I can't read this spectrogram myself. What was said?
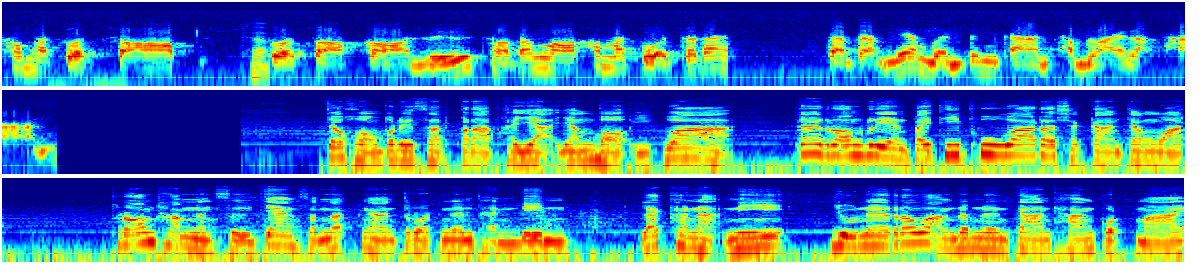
เข้ามาตรวจสอบครับตรวจสอบก่อน หรือสตงเข้ามาตรวจก็ได้ แต่แบบเนี้ยเหมือนเป็นการทำลายหลักฐาน เจ้าของบริษัทปราบขยะยังบอกอีกว่า ได้ร้องเรียนไปที่ผู้ว่าราชการจังหวัด พร้อมทำหนังสือแจ้งสำนักงานตรวจเงินแผ่นดิน และขณะนี้อยู่ในระหว่างดำเนินการทางกฎหมาย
